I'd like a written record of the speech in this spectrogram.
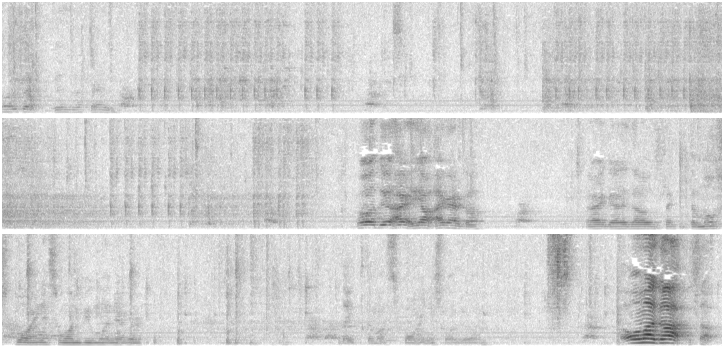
my friend. Well, dude, I y'all, I gotta go. Alright, guys, that was like the most boringest 1v1 ever. Like, the most boringest 1v1. Oh my god! Stop.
